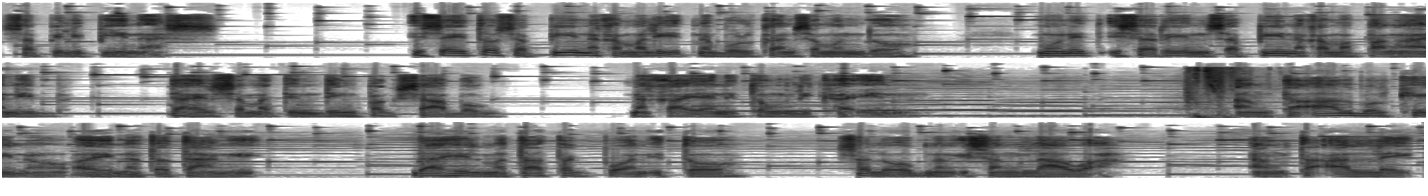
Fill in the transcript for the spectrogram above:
sa Pilipinas. Isa ito sa pinakamaliit na bulkan sa mundo, ngunit isa rin sa pinakamapanganib dahil sa matinding pagsabog na kaya nitong likhain. Ang Taal Volcano ay natatangi dahil matatagpuan ito sa loob ng isang lawa, ang Taal Lake.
